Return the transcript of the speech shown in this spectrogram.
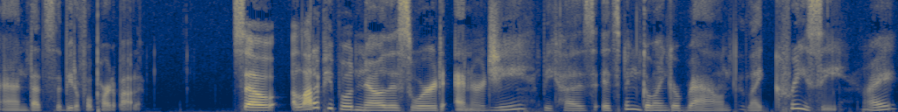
and that's the beautiful part about it. So, a lot of people know this word energy because it's been going around like crazy, right?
